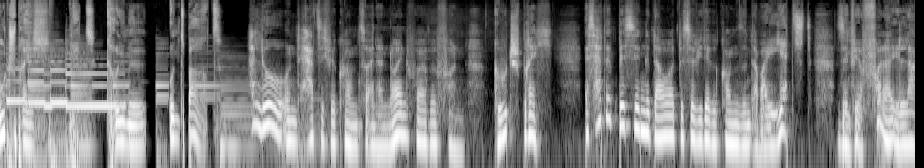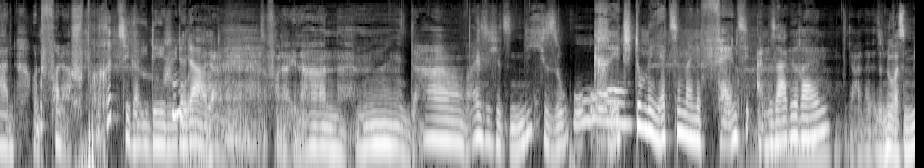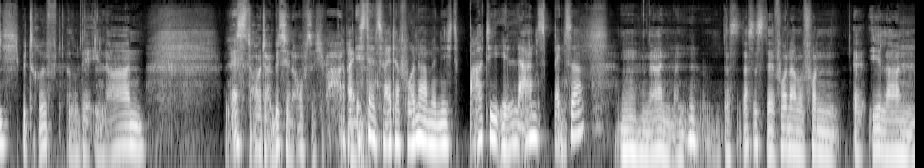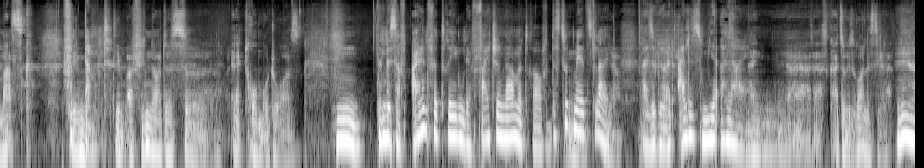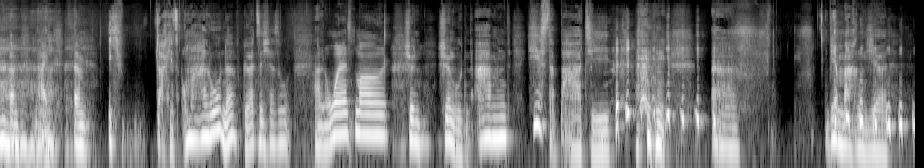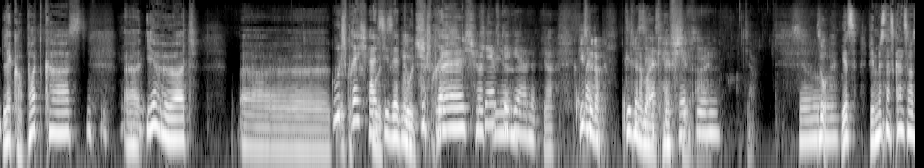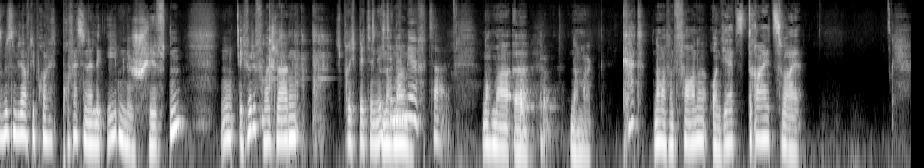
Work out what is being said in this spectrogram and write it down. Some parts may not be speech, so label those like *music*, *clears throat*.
Gutsprech mit Krümel und Bart. Hallo und herzlich willkommen zu einer neuen Folge von Gut Sprech. Es hat ein bisschen gedauert, bis wir wiedergekommen sind, aber jetzt sind wir voller Elan und voller spritziger Ideen wieder da. Ja, also voller Elan. Hm, da weiß ich jetzt nicht so. Kretschst du mir jetzt in meine fancy Ansage rein? Ja, also nur was mich betrifft, also der Elan lässt heute ein bisschen auf sich warten. Aber ist dein zweiter Vorname nicht Barty Elan Spencer? Hm, Nein, man, das, das ist der Vorname von äh, Elon Musk, dem, dem Erfinder des äh, Elektromotors. Hm, dann ist auf allen Verträgen der falsche Name drauf. Das tut mir jetzt leid. ja. Also gehört alles mir allein. Nein, ja, ja, das gehört sowieso alles dir. Ähm, nein, ähm, ich sag jetzt auch mal Hallo, ne? Gehört sich ja so. Hallo erstmal. Schön, schönen guten Abend. Hier ist der Barty. *laughs* äh, wir machen hier *laughs* lecker Podcast. Äh, ihr hört. Äh, Gut Sprech heißt die Sendung. Gut, Gut Sprech. Hört Ich helf ihr. dir gerne. Ja. Guck Gieß mal, mir doch, gieß mir doch mal ein Käffchen, Käffchen. ein. Ja. So. So, jetzt, wir müssen das Ganze mal so ein bisschen wieder auf die prof- professionelle Ebene shiften. Hm, Ich würde vorschlagen, Sprich bitte nicht in der Nochmal. Mehrzahl. nochmal, äh, nochmal Cut, nochmal von vorne und jetzt drei, zwei.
